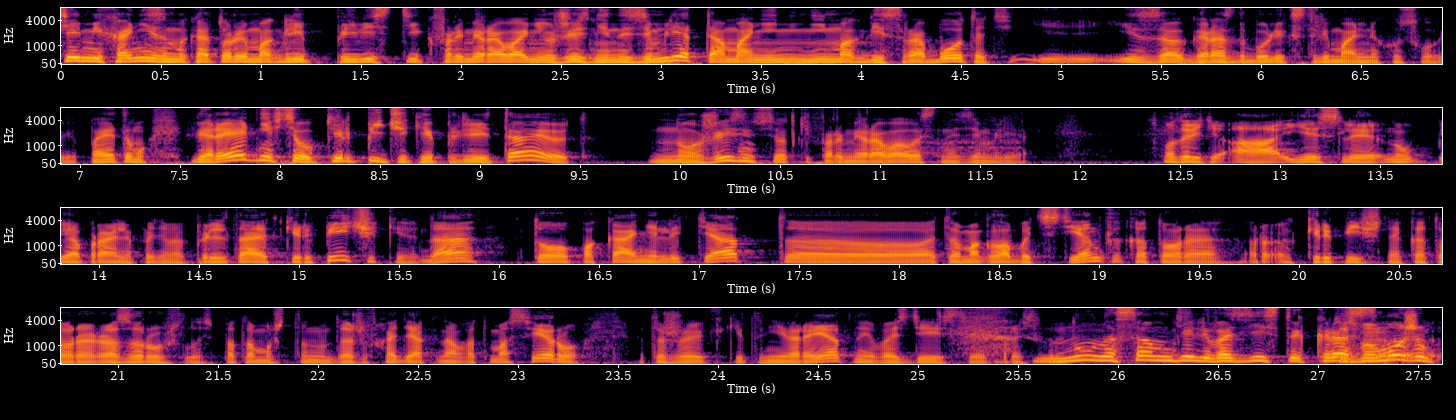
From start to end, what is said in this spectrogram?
те механизмы, которые могли привести к формированию жизни на Земле, там они не могли сработать из-за гораздо более экстремальных условий. Поэтому, вероятнее всего, кирпичики прилетают, но жизнь все-таки формировалась на Земле. Смотрите, а если, ну, я правильно понимаю, прилетают кирпичики, да, то пока они летят, э, это могла быть стенка, которая кирпичная, которая разрушилась, потому что, ну, даже входя к нам в атмосферу, это же какие-то невероятные воздействия происходят. Ну, на самом деле воздействие как раз... То есть мы можем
